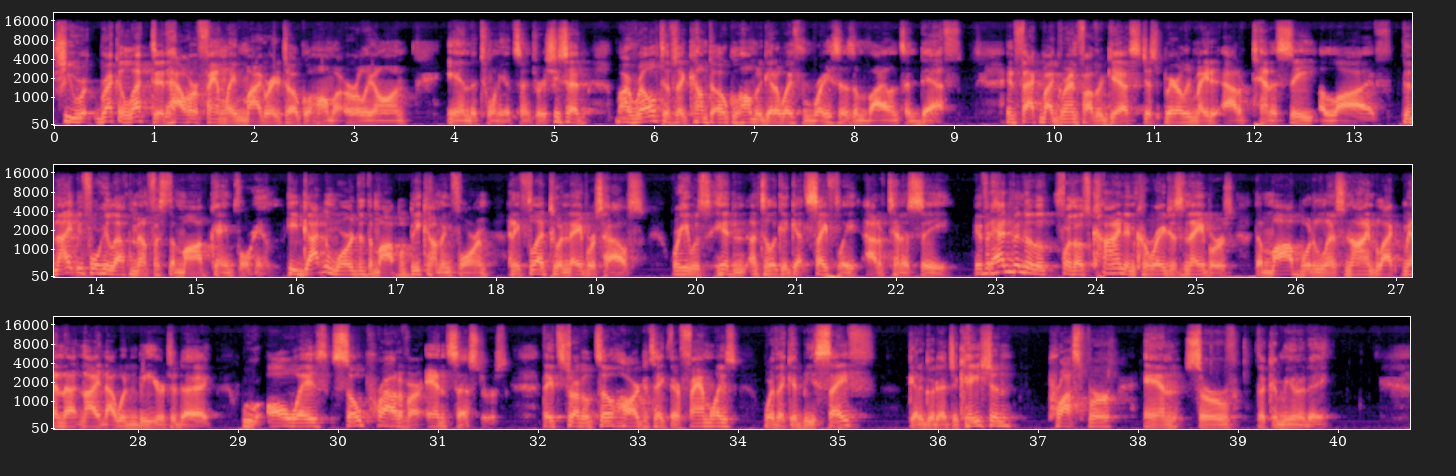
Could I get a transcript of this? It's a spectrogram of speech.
she re- recollected how her family migrated to Oklahoma early on in the 20th century. She said, My relatives had come to Oklahoma to get away from racism, violence, and death. In fact, my grandfather Guest just barely made it out of Tennessee alive. The night before he left Memphis, the mob came for him. He'd gotten word that the mob would be coming for him, and he fled to a neighbor's house where he was hidden until he could get safely out of Tennessee. If it hadn't been for those kind and courageous neighbors, the mob would have lynched nine black men that night, and I wouldn't be here today. We were always so proud of our ancestors. They'd struggled so hard to take their families where they could be safe, get a good education, prosper, and serve the community.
